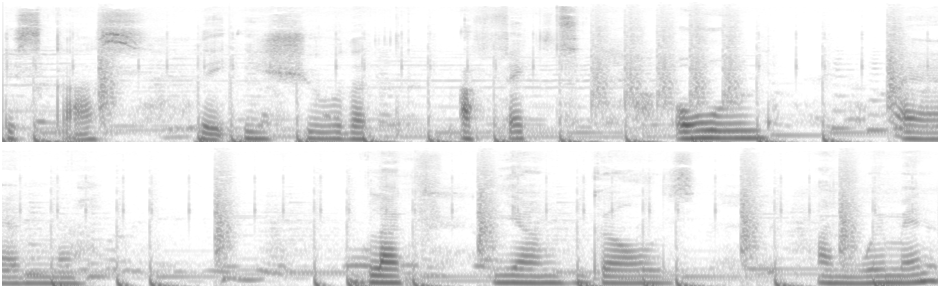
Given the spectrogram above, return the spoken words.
discuss the issue that affects all um, black young girls and women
